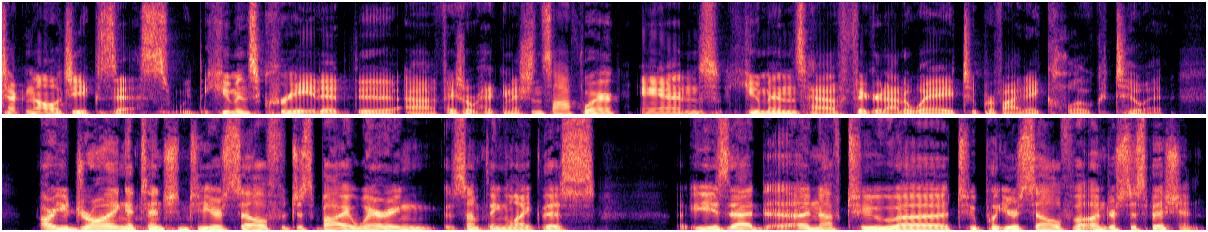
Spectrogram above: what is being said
technology exists. We, humans created the uh, facial recognition software, and humans have figured out a way to provide a cloak to it. Are you drawing attention to yourself just by wearing something like this? Is that enough to uh, to put yourself under suspicion?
